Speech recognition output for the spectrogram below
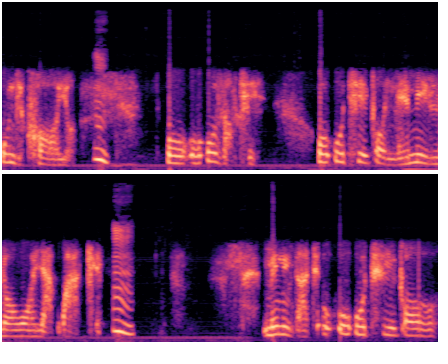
undikhoyo. Mm. U- u- uzawuthi u- uthixo nemilowo yakwakhe. Mm. Meaning that uthixo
